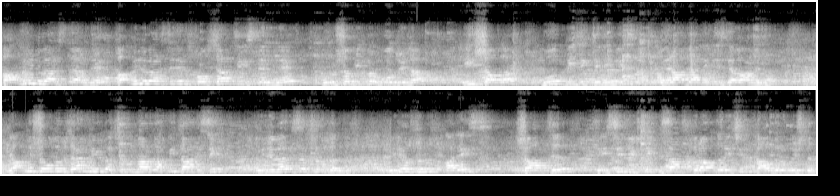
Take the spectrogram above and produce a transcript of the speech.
farklı üniversitelerde, farklı üniversitelerin sosyal tesislerinde buluşabilme umuduyla inşallah bu birlikteliğimiz, beraberliğimiz devam eder. Yapmış olduğumuz en büyük açılımlardan bir tanesi üniversite açılımlarıdır. Biliyorsunuz ALES şartı tesis yüksek lisans kuramları için kaldırılmıştır.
